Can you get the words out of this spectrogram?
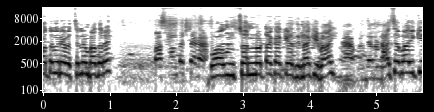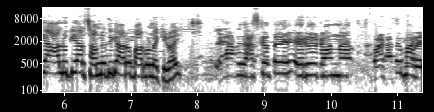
কত করে বেচছিলেন বাজারে? পঞ্চান্ন টাকা কেজি নাকি ভাই? হ্যাঁ। আচ্ছা ভাই কি আলু কি আর সামনের দিকে আরও বাড়বো নাকি ভাই? আজকে তো রেট অন বাড়তে পারে।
